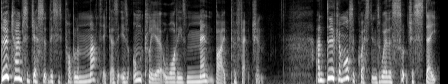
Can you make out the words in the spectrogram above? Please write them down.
Durkheim suggests that this is problematic as it is unclear what is meant by perfection. And Durkheim also questions whether such a state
